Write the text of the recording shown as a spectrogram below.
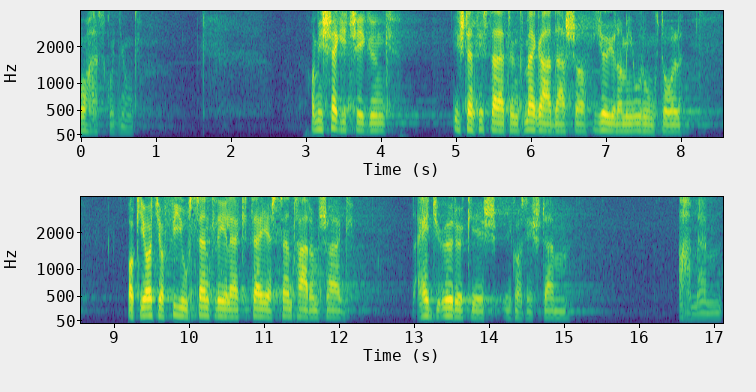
Fohászkodjunk. A mi segítségünk, Isten tiszteletünk megáldása jöjjön a mi Urunktól, aki Atya, Fiú, Szentlélek, teljes szent háromság, egy örök és igaz Isten. Ámen.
